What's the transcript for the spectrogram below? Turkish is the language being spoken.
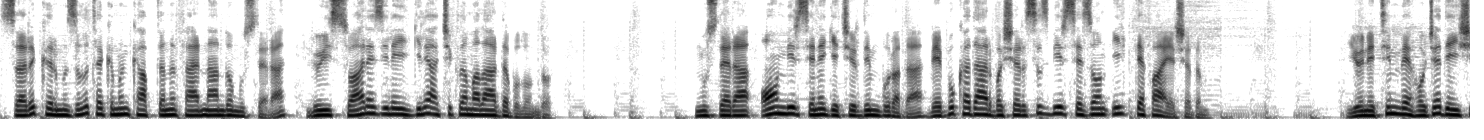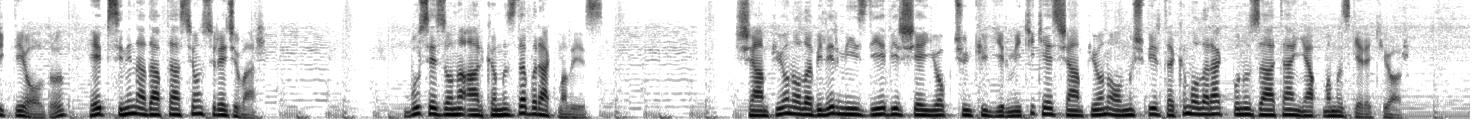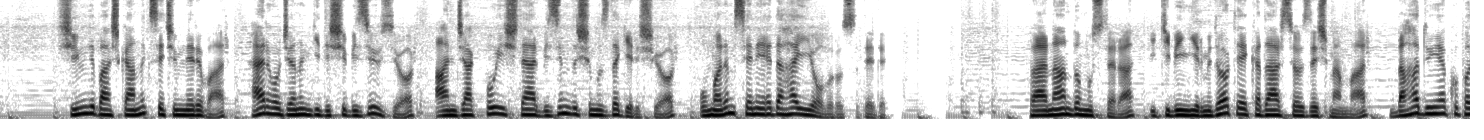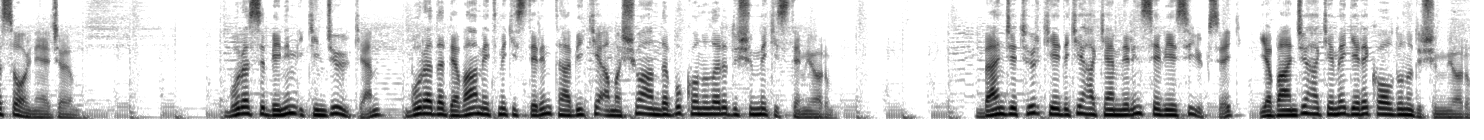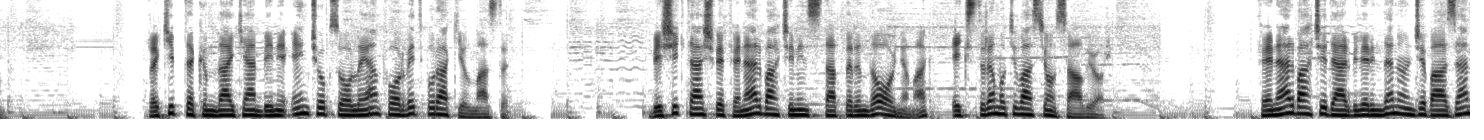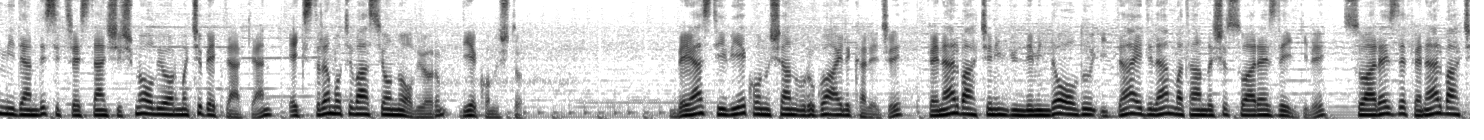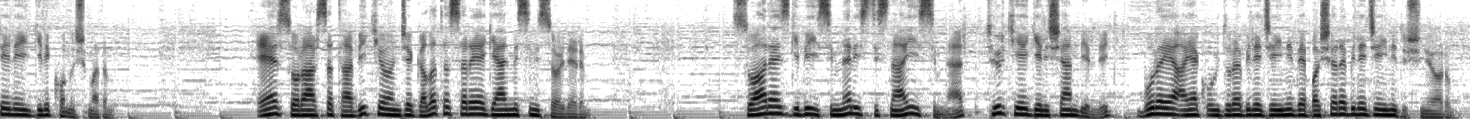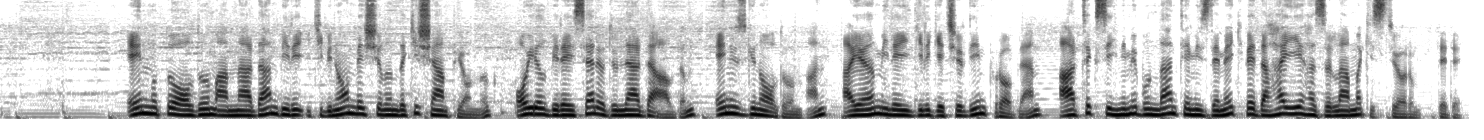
Sarı Kırmızılı takımın kaptanı Fernando Muslera, Luis Suarez ile ilgili açıklamalarda bulundu. Muslera, 11 sene geçirdim burada ve bu kadar başarısız bir sezon ilk defa yaşadım. Yönetim ve hoca değişikliği oldu, hepsinin adaptasyon süreci var. Bu sezonu arkamızda bırakmalıyız. Şampiyon olabilir miyiz diye bir şey yok çünkü 22 kez şampiyon olmuş bir takım olarak bunu zaten yapmamız gerekiyor. Şimdi başkanlık seçimleri var, her hocanın gidişi bizi üzüyor, ancak bu işler bizim dışımızda gelişiyor, umarım seneye daha iyi oluruz, dedi. Fernando Muslera, 2024'e kadar sözleşmem var, daha Dünya Kupası oynayacağım. Burası benim ikinci ülkem, burada devam etmek isterim tabii ki ama şu anda bu konuları düşünmek istemiyorum. Bence Türkiye'deki hakemlerin seviyesi yüksek, yabancı hakeme gerek olduğunu düşünmüyorum. Rakip takımdayken beni en çok zorlayan forvet Burak Yılmaz'dı. Beşiktaş ve Fenerbahçe'nin statlarında oynamak ekstra motivasyon sağlıyor. Fenerbahçe derbilerinden önce bazen midemde stresten şişme oluyor maçı beklerken, ekstra motivasyonlu oluyorum, diye konuştu. Beyaz TV'ye konuşan Uruguaylı kaleci, Fenerbahçe'nin gündeminde olduğu iddia edilen vatandaşı Suarez'le ilgili, Suarez'le Fenerbahçe ile ilgili konuşmadım. Eğer sorarsa tabii ki önce Galatasaray'a gelmesini söylerim. Suarez gibi isimler istisnai isimler, Türkiye gelişen bir lig, buraya ayak uydurabileceğini ve başarabileceğini düşünüyorum. En mutlu olduğum anlardan biri 2015 yılındaki şampiyonluk, o yıl bireysel ödüller de aldım, en üzgün olduğum an, ayağım ile ilgili geçirdiğim problem, artık zihnimi bundan temizlemek ve daha iyi hazırlanmak istiyorum, dedi.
